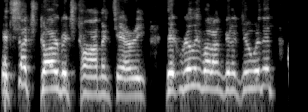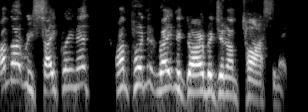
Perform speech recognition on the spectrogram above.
It's such garbage commentary that really what I'm going to do with it, I'm not recycling it. I'm putting it right in the garbage and I'm tossing it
